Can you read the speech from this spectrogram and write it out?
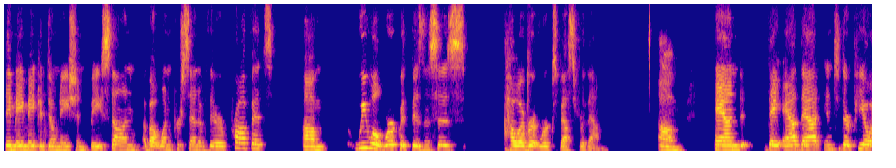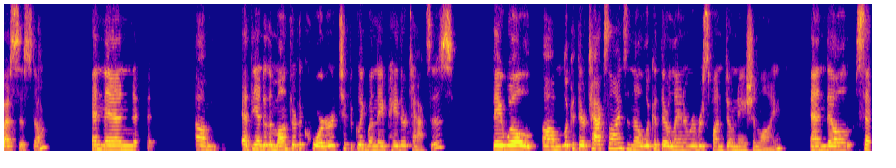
they may make a donation based on about 1% of their profits. Um, we will work with businesses however it works best for them. Um, and they add that into their POS system. And then um, at the end of the month or the quarter, typically when they pay their taxes, they will um, look at their tax lines and they'll look at their Land and Rivers Fund donation line and they'll send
